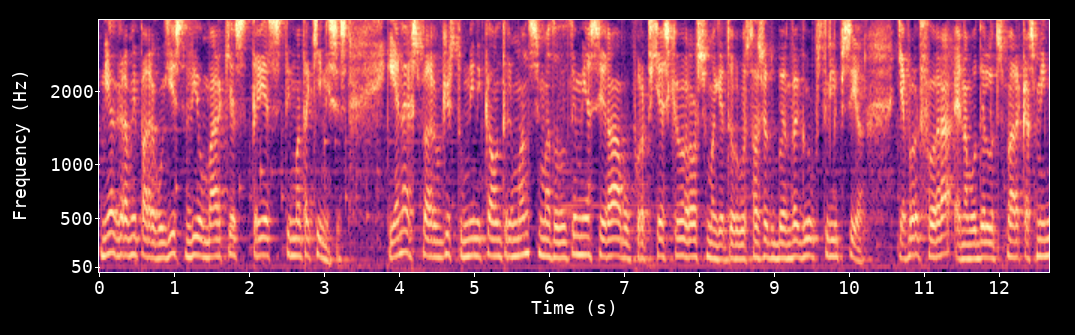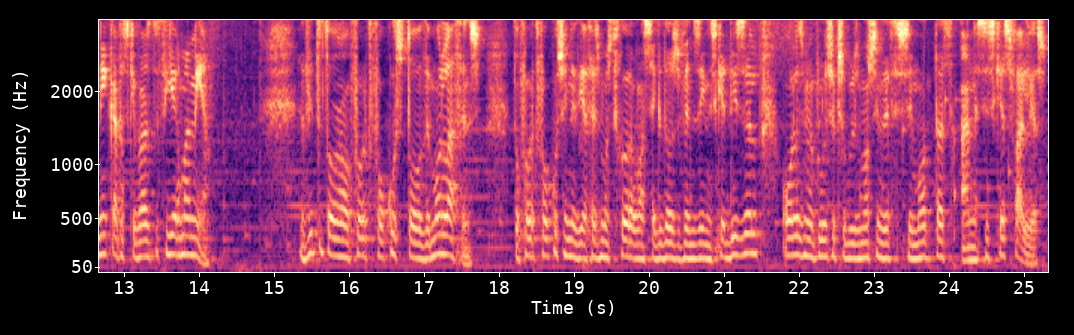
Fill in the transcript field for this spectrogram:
μια γραμμή παραγωγής, δύο μάρκες, τρία συστήματα κίνησης. Η έναρξη παραγωγής του Mini Countryman σηματοδοτεί μια σειρά από πρωτιές και ορόσημα για το εργοστάσιο του BMW Group στη Λιψία. Για πρώτη φορά, ένα μοντέλο της μάρκας Mini κατασκευάζεται στη Γερμανία. Δείτε το Ford Focus στο The Mall Athens. Το Ford Focus είναι διαθέσιμο στη χώρα μας σε εκδόσεις βενζίνης και diesel, όλες με πλούσιο εξοπλισμό συνδεσιμότητας, άνεσης και ασφάλειας.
